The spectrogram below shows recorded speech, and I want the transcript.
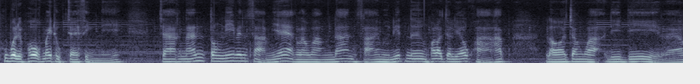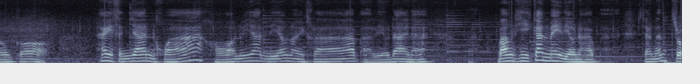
ผู้บริโภคไม่ถูกใจสิ่งนี้ จากนั้นตรงนี้เป็น3แยกระวังด้านซ้ายมือนิดนึง เพราะเราจะเลี้ยวขวาครับ รอจังหวะดีๆ แล้วก็ให้สัญญาณขวาขออนุญาตเลี้ยวหน่อยครับอ่าเลี้ยวได้นะ บางทีกั้นไม่ให้เลี้ยวนะครับ จากนั้นตร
